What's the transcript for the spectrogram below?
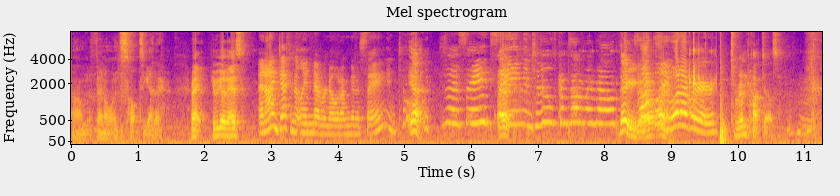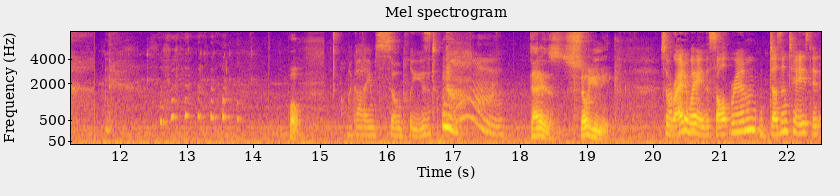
um, fennel and salt together. Right, here we go, guys. And I definitely never know what I'm gonna say until Yeah. uh, say saying until it comes out of my mouth. There you go. Exactly. All right. Whatever. Tarimmed cocktails. Whoa. Oh my god, I am so pleased. That is so unique. So right away, the salt rim doesn't taste, it,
